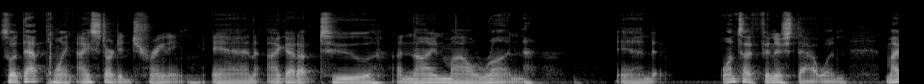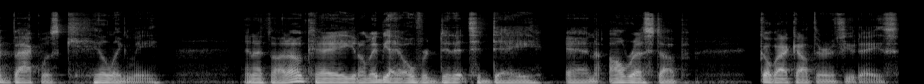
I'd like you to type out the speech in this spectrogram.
So at that point, I started training and I got up to a nine mile run. And once I finished that one, my back was killing me. And I thought, okay, you know, maybe I overdid it today and I'll rest up go back out there in a few days.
